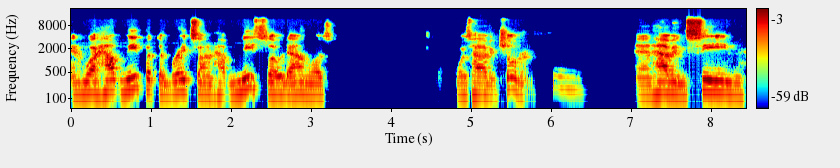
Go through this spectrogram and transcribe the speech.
And what helped me put the brakes on and helped me slow down was was having children mm. and having seen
